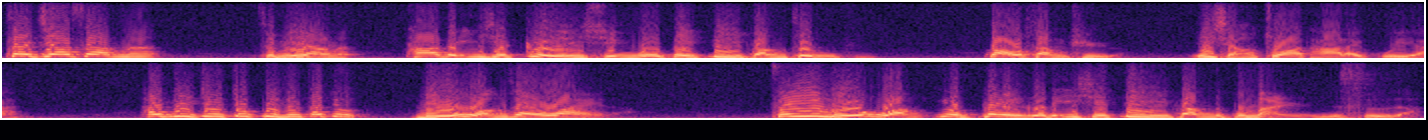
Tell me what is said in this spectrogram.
再加上呢，怎么样呢？他的一些个人行为被地方政府报上去了，你想要抓他来归案，他就就就变成他就流亡在外了。这一流亡又配合了一些地方的不满人士啊，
